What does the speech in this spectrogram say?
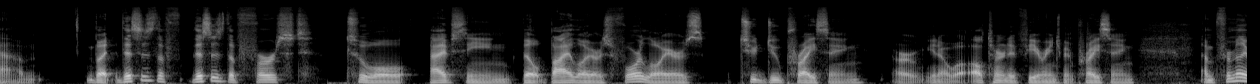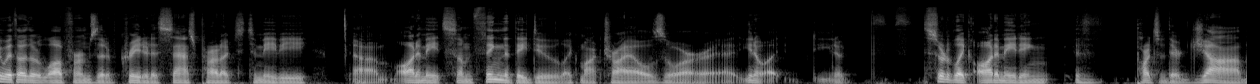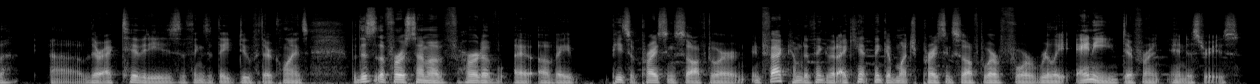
Um, but this is the this is the first tool I've seen built by lawyers for lawyers to do pricing or you know alternative fee arrangement pricing. I'm familiar with other law firms that have created a SaaS product to maybe um, automate something that they do, like mock trials, or uh, you know, uh, you know, sort of like automating parts of their job, uh, their activities, the things that they do for their clients. But this is the first time I've heard of uh, of a piece of pricing software. In fact, come to think of it, I can't think of much pricing software for really any different industries.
